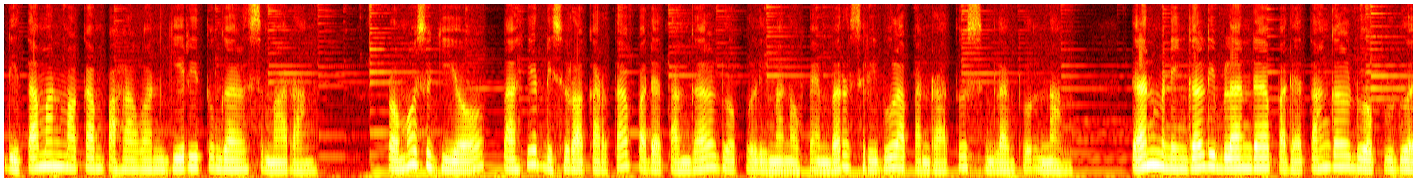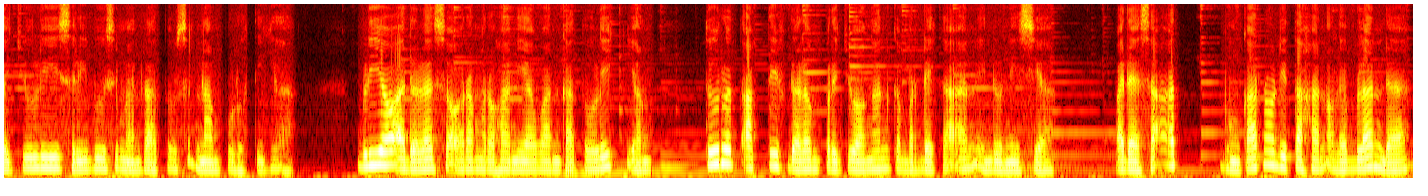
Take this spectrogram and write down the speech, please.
di Taman Makam Pahlawan Giri Tunggal Semarang. Romo Sugio lahir di Surakarta pada tanggal 25 November 1896 dan meninggal di Belanda pada tanggal 22 Juli 1963. Beliau adalah seorang rohaniawan Katolik yang turut aktif dalam perjuangan kemerdekaan Indonesia. Pada saat Bung Karno ditahan oleh Belanda,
